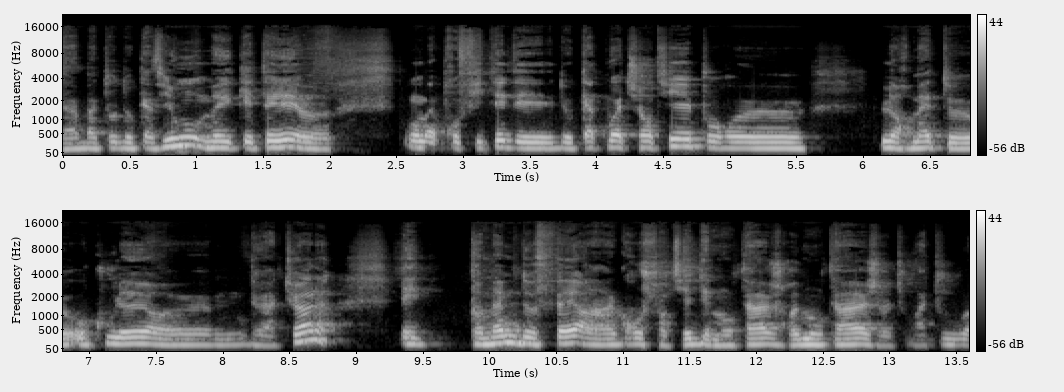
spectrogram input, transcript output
un bateau d'occasion, mais qui était on a profité des, de quatre mois de chantier pour le remettre aux couleurs de l'actuel et quand même de faire un gros chantier démontage, remontage, tu vois tout.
